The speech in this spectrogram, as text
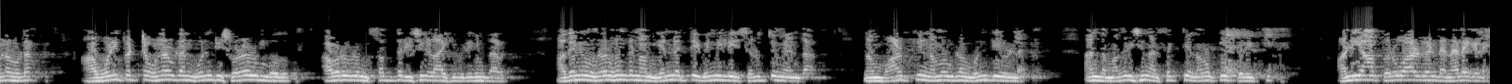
உணர்வுடன் அவ்வொளி பெற்ற உணர்வுடன் ஒன்றி சுழலும் போது அவர்களும் சப்த ரிஷிகளாகி விடுகின்றார்கள். அதனை உணர்கொண்டு நாம் எண்ணத்தை வெண்ணிலே செலுத்தும் என்றால் நம் வாழ்க்கையில் நம்மளுடன் ஒன்றியுள்ள அந்த மகிழ்ச்சியின் சக்தி நமக்குள் குறிக்கும் அழியா பெருவாழ்வு என்ற நிலைகளை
